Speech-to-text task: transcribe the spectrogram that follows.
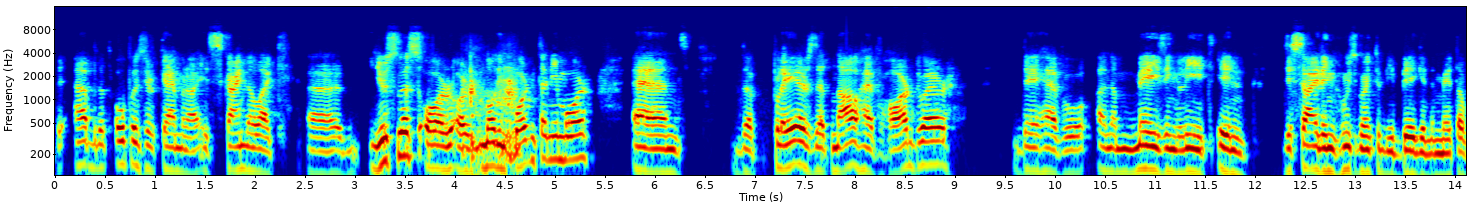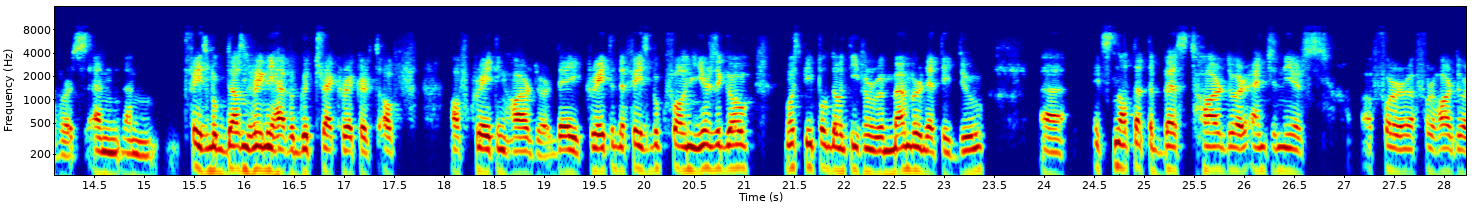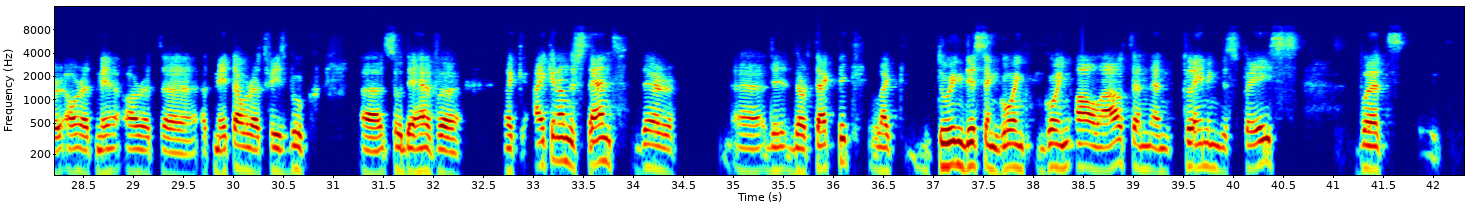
the app that opens your camera is kind of like uh, useless or, or not important anymore. And the players that now have hardware, they have an amazing lead in deciding who's going to be big in the metaverse. And, and Facebook doesn't really have a good track record of of creating hardware. They created the Facebook phone years ago. Most people don't even remember that they do. Uh, it's not that the best hardware engineers for for hardware are at or at uh, at Meta or at Facebook. Uh, so they have a like I can understand their uh, the, their tactic, like doing this and going going all out and and claiming the space, but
